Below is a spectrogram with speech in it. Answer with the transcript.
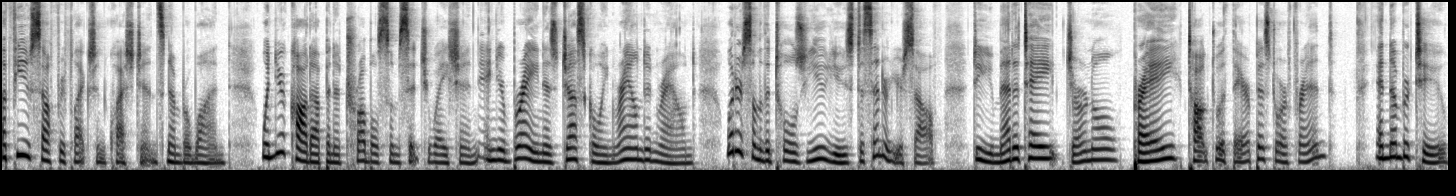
A few self reflection questions. Number one, when you're caught up in a troublesome situation and your brain is just going round and round, what are some of the tools you use to center yourself? Do you meditate, journal, pray, talk to a therapist or a friend? And number two,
